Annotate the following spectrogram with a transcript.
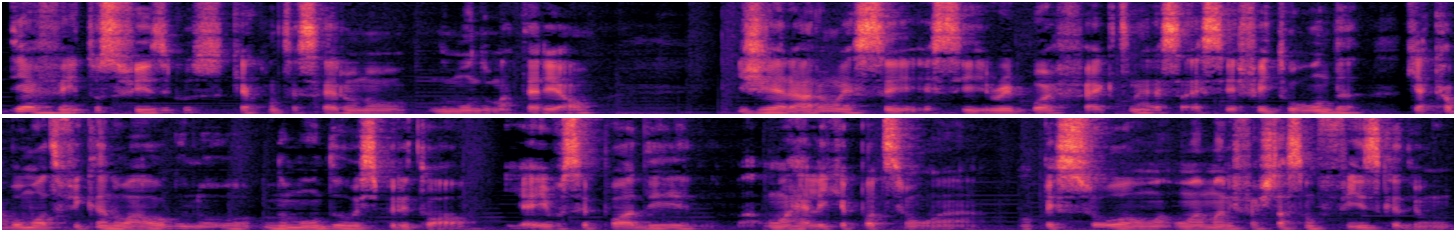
de eventos físicos que aconteceram no, no mundo material geraram esse, esse ripple effect, né? Essa, esse efeito onda que acabou modificando algo no, no mundo espiritual. E aí você pode, uma relíquia pode ser uma, uma pessoa, uma, uma manifestação física de, um,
